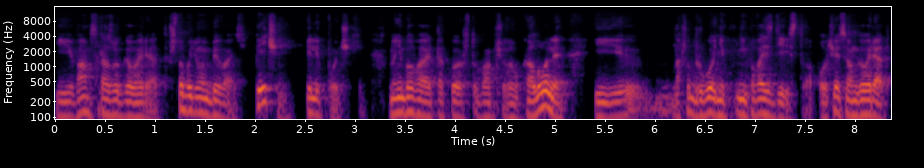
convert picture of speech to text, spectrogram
и вам сразу говорят, что будем убивать, печень или почки. Но не бывает такое, что вам что-то укололи, и на что другое не, не повоздействовало. Получается, вам говорят,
